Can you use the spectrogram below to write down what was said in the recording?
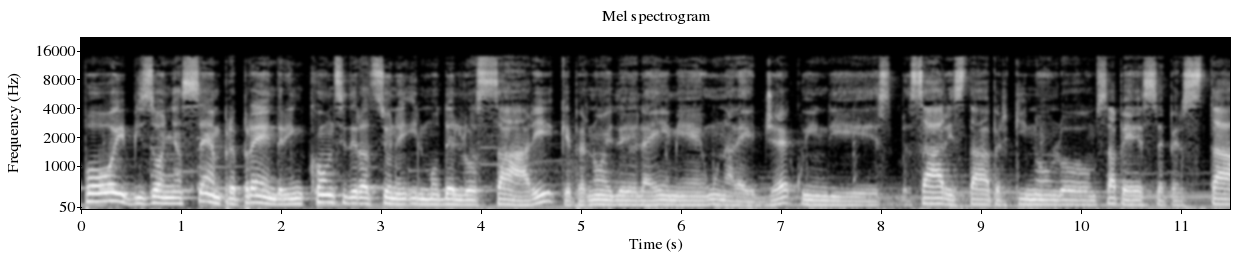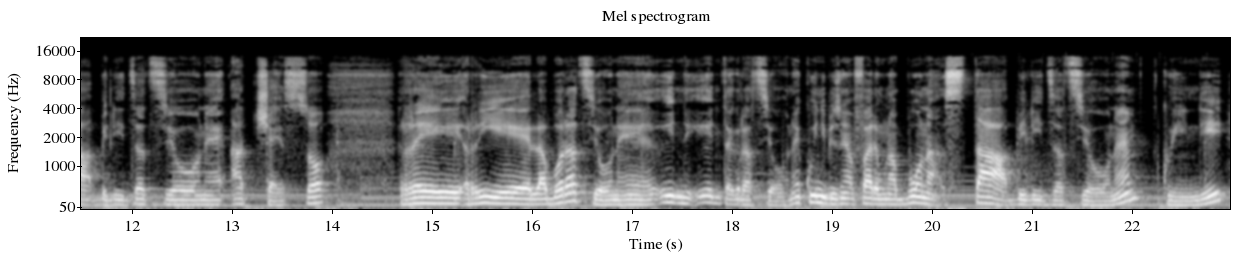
Poi bisogna sempre prendere in considerazione il modello SARI, che per noi della EMI è una legge, quindi SARI sta per chi non lo sapesse per stabilizzazione, accesso, re, rielaborazione e integrazione. Quindi bisogna fare una buona stabilizzazione, quindi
